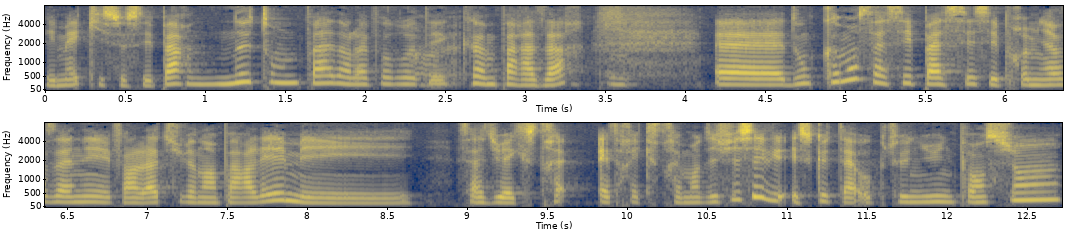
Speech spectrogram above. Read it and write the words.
les mecs qui se séparent ne tombent pas dans la pauvreté comme par hasard. Euh, donc, comment ça s'est passé ces premières années? Enfin, là, tu viens d'en parler, mais ça a dû extra- être extrêmement difficile. Est-ce que tu as obtenu une pension?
